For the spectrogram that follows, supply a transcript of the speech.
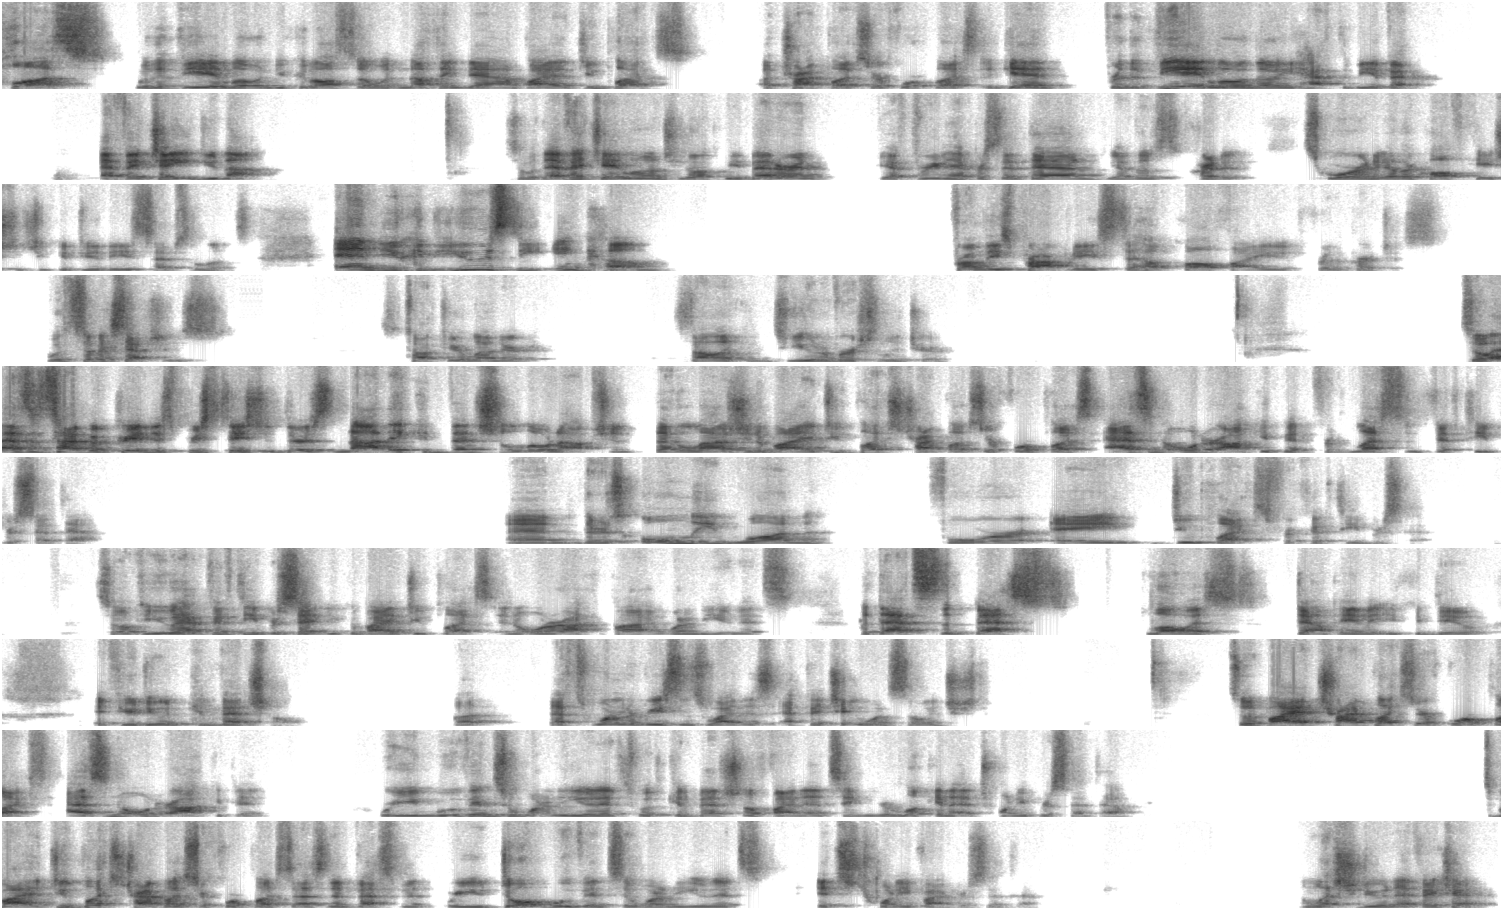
Plus, with a VA loan, you could also, with nothing down, buy a duplex, a triplex, or a fourplex. Again, for the VA loan, though, you have to be a veteran. FHA, you do not. So with FHA loans, you don't have to be a veteran. You have three and a half percent down. You have those credit score the other qualifications, you could do these types of loans. And you could use the income from these properties to help qualify you for the purchase, with some exceptions. So talk to your lender. It's not like it's universally true. So as the time of creating this presentation, there's not a conventional loan option that allows you to buy a duplex, triplex, or fourplex as an owner occupant for less than 15% down. And there's only one for a duplex for 15%. So if you have 15%, you could buy a duplex and owner occupy one of the units, but that's the best, lowest down payment you can do if you're doing conventional. But that's one of the reasons why this FHA one's so interesting. So to buy a triplex or a fourplex as an owner occupant, where you move into one of the units with conventional financing, you're looking at 20% down. To buy a duplex, triplex, or fourplex as an investment where you don't move into one of the units, it's 25% down, unless you're doing FHA.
